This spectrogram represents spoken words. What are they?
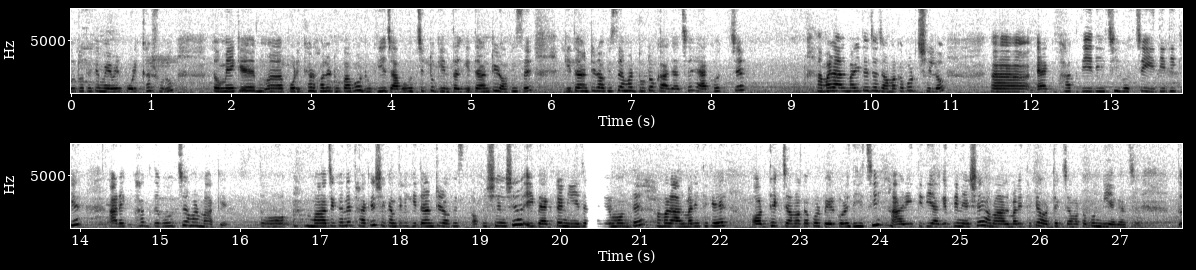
দুটো থেকে মেয়ের পরীক্ষা শুরু। তো মেয়েকে পরীক্ষার হলে ঢুকাবো, ঢুকিয়ে যাব হচ্ছে একটু গীতা গীতা আন্টির অফিসে গীতা আন্টির অফিসে আমার দুটো কাজ আছে, এক হচ্ছে আমার আলমারিতে যা জামা কাপড় ছিল এক ভাগ দিয়ে দিয়েছি হচ্ছে ইদিদিকে এক ভাগ দেবো হচ্ছে আমার মাকে। তো মা যেখানে থাকে সেখান থেকে গীতা আন্টির অফিস অফিসে এসে এই ব্যাগটা নিয়ে যায় ব্যাগের মধ্যে। আমার আলমারি থেকে অর্ধেক জামা কাপড় বের করে দিয়েছি আর ইতিদি আগের দিন এসে আমার আলমারি থেকে অর্ধেক জামা কাপড় নিয়ে গেছে। তো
